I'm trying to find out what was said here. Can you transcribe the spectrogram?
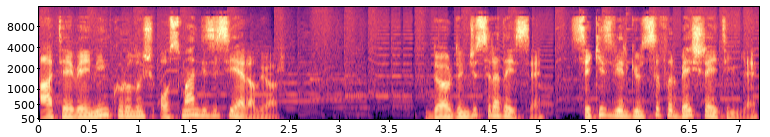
ATV'nin kuruluş Osman dizisi yer alıyor. 4. sırada ise 8,05 reytingle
